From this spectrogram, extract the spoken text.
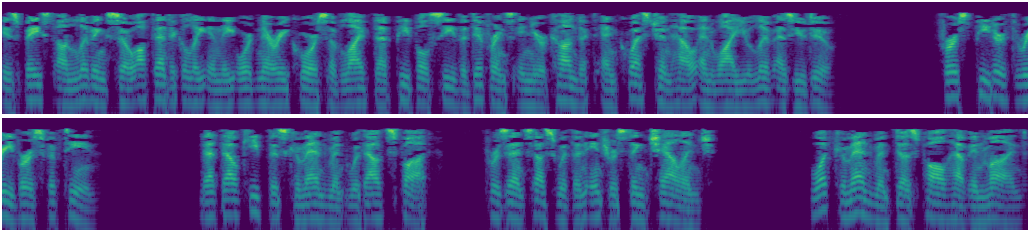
is based on living so authentically in the ordinary course of life that people see the difference in your conduct and question how and why you live as you do. 1 Peter 3 verse 15 that thou keep this commandment without spot, presents us with an interesting challenge. What commandment does Paul have in mind?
